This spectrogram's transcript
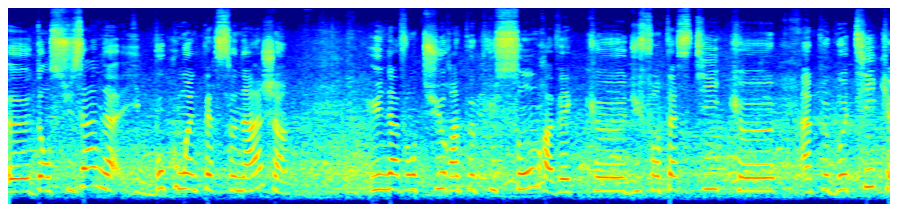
Euh, dans Suzanne, beaucoup moins de personnages, une aventure un peu plus sombre avec euh, du fantastique un peu gothique,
